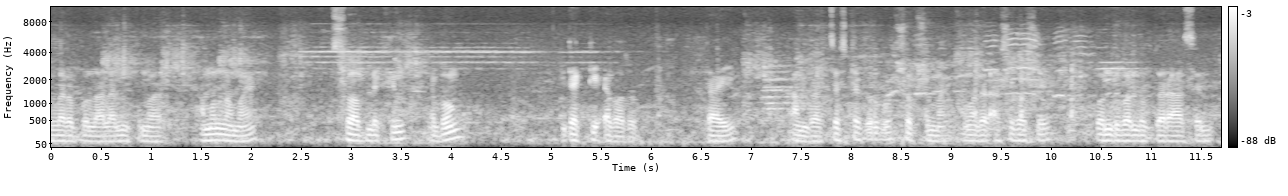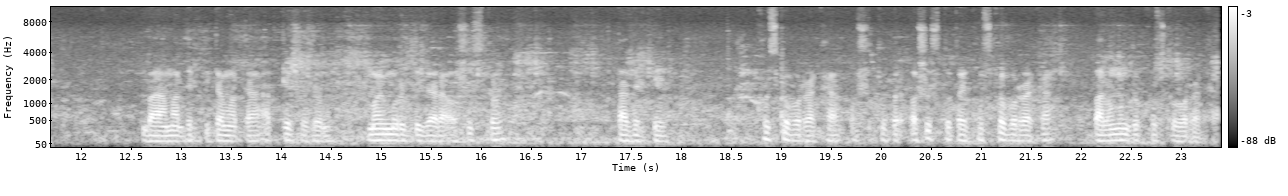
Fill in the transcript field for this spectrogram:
আল্লাহ রব্বুল আলমী তোমার আমল নামায় সব লেখেন এবং এটা একটি আবাদত। তাই আমরা চেষ্টা করব সবসময় আমাদের আশেপাশে বন্ধুবান্ধব যারা আছেন বা আমাদের পিতামাতা আত্মীয় স্বজন ময়মুরব্বী যারা অসুস্থ, তাদেরকে খোঁজখবর রাখা অসুস্থতা অসুস্থতায় খোঁজখবর রাখা ভালো মন্দ খোঁজখবর রাখা।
